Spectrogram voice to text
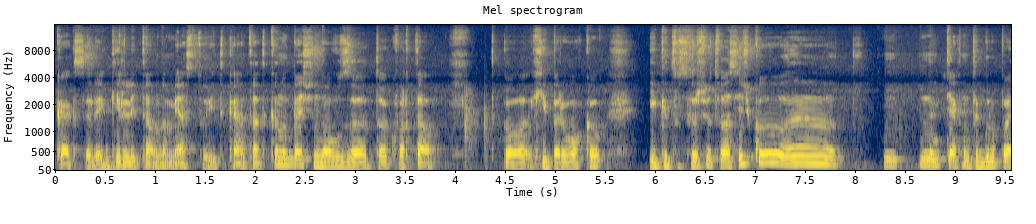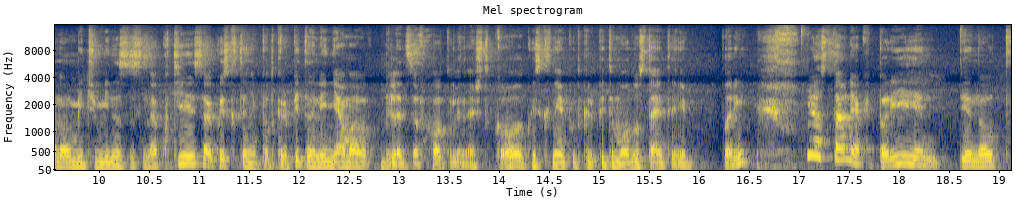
как са реагирали там на място и така нататък. Но беше ново за този квартал. Такова хиперлокал. И като свършва това всичко, на тяхната група едно момиче мина с една котия и сега ако искате да ни подкрепите, нали, няма билет за вход или нещо такова, ако искате да ни подкрепите, може да останете ни пари. И аз ставам някакви пари и и едно от,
